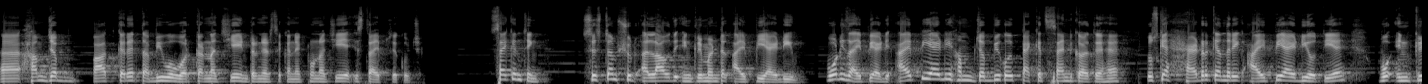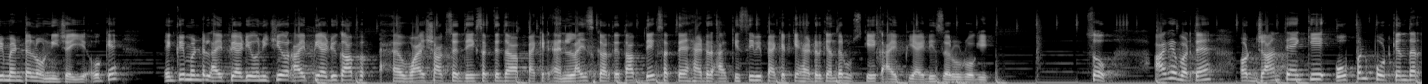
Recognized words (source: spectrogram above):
हम जब बात करें तभी वो वर्क करना चाहिए इंटरनेट से कनेक्ट होना चाहिए, इस टाइप से कुछ। Second thing system should allow the incremental I P I D what is I P I D I P I D हम जब भी कोई पैकेज सेंड करते हैं तो उसके हेडर के अंदर एक आई पी आई डी होती है, वो इंक्रीमेंटल होनी चाहिए okay incremental I P I D होनी चाहिए और आई पी आई डी को आप वाई शार्क से देख सकते हैं जब आप पैकेट एनालाइज करते तो आप देख सकते हैं हेडर किसी भी पैकेट के हेडर के अंदर उसकी एक आई पी आई डी ज़रूर होगी। सो so, आगे बढ़ते हैं और जानते हैं कि ओपन पोर्ट के अंदर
